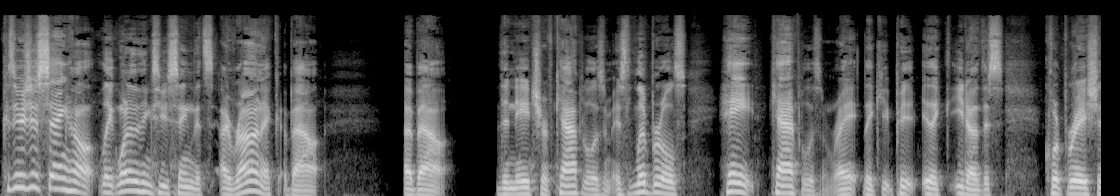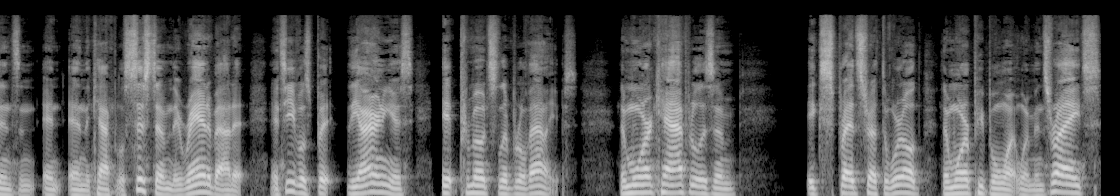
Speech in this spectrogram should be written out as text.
because he was just saying how, like, one of the things he was saying that's ironic about about the nature of capitalism is liberals hate capitalism, right? Like, you, like you know, this corporations and, and, and the capitalist system, they ran about it, it's evils. But the irony is, it promotes liberal values. The more capitalism it spreads throughout the world, the more people want women's rights,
